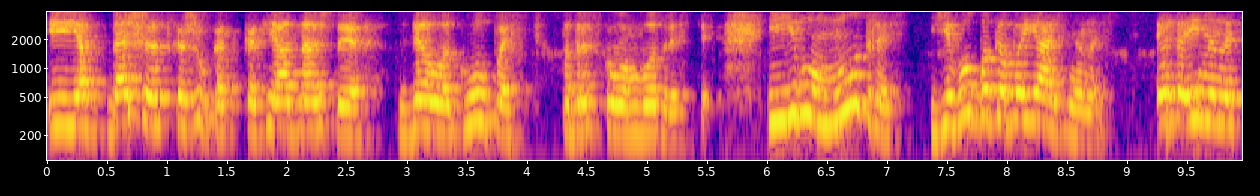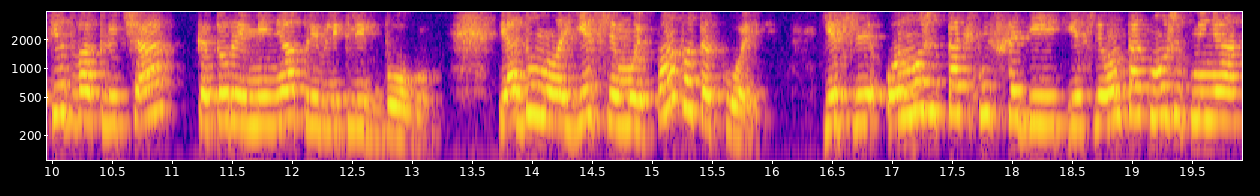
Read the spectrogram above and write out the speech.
И я дальше расскажу, как, как я однажды сделала глупость в подростковом возрасте. И его мудрость, его богобоязненность – это именно те два ключа, которые меня привлекли к Богу. Я думала, если мой папа такой, если он может так снисходить, если он так может меня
